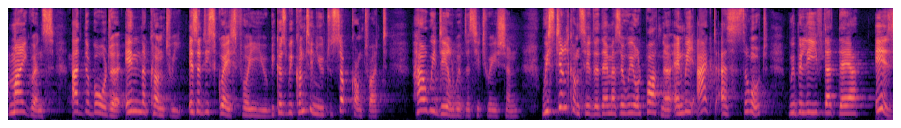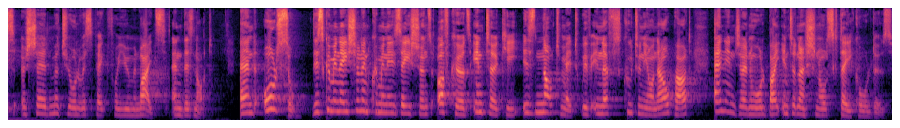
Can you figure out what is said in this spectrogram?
migrants at the border in the country is a disgrace for the EU because we continue to subcontract how we deal with the situation. We still consider them as a real partner and we act as thought we believe that there is a shared mutual respect for human rights and there's not. And also, discrimination and criminalizations of Kurds in Turkey is not met with enough scrutiny on our part and in general by international stakeholders.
